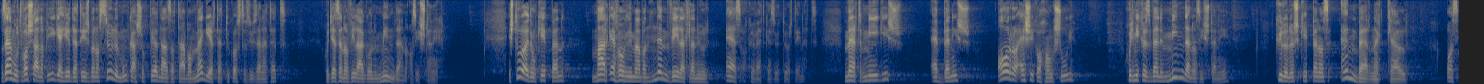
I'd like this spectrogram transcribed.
Az elmúlt vasárnapi igehirdetésben a szőlő munkások példázatában megértettük azt az üzenetet, hogy ezen a világon minden az Istené. És tulajdonképpen Márk evangéliumában nem véletlenül ez a következő történet. Mert mégis, ebben is arra esik a hangsúly, hogy miközben minden az Istené, különösképpen az embernek kell az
